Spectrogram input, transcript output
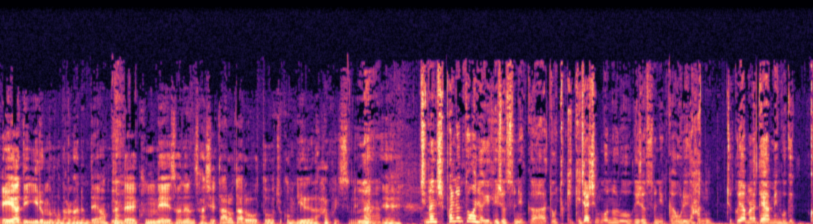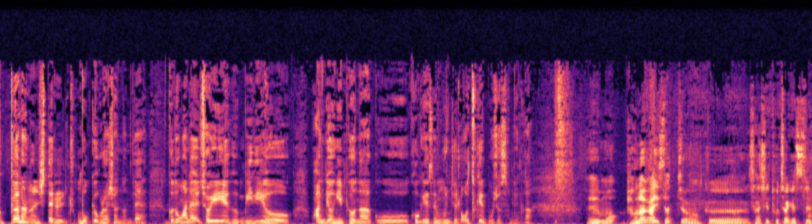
ARD 이름으로 나가는데요. 근데 네. 국내에서는 사실 따로따로 또 조금 일을 하고 있습니다. 네. 예. 지난 18년 동안 여기 계셨으니까 또 특히 기자 신분으로 계셨으니까 우리 한 그야말로 대한민국이 급변하는 시대를 쭉 목격을 하셨는데 그 동안에 저희의 그 미디어 환경이 변하고 거기에서의 문제를 어떻게 보셨습니까? 예, 뭐 변화가 있었죠. 그 사실 도착했을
